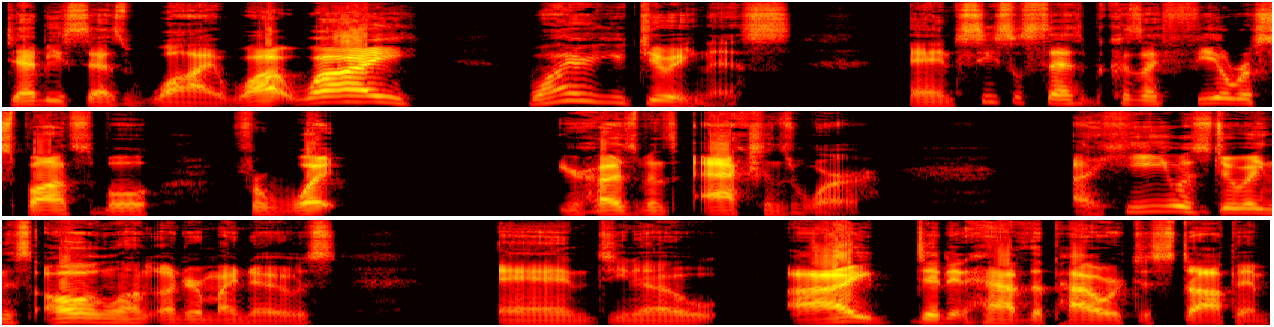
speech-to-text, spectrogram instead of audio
Debbie says, why, why, why, why are you doing this? And Cecil says, because I feel responsible for what your husband's actions were. Uh, he was doing this all along under my nose and you know i didn't have the power to stop him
